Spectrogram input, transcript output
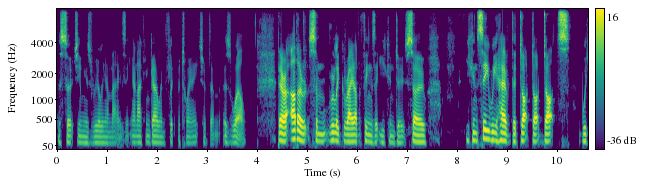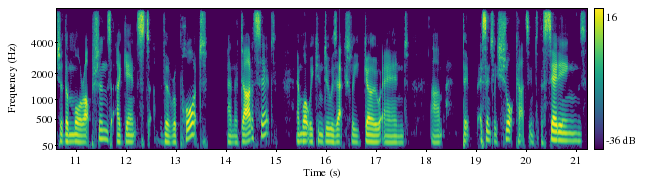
the searching is really amazing and I can go and flick between each of them as well. There are other some really great other things that you can do. So you can see we have the dot dot dots, which are the more options against the report and the data set. And what we can do is actually go and um, essentially shortcuts into the settings,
